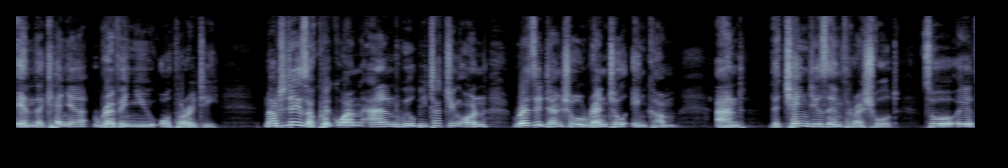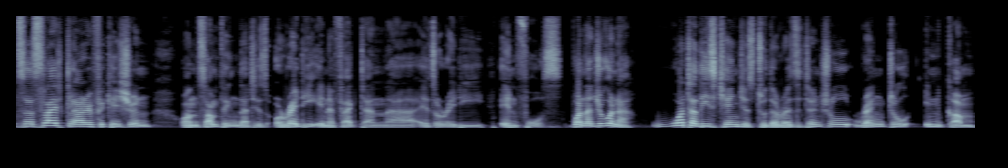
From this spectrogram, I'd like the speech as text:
in the Kenya Revenue Authority. Now, today is a quick one, and we'll be touching on residential rental income and the changes in threshold. So it's a slight clarification on something that is already in effect and uh, is already in force. Bwana what are these changes to the residential rental income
